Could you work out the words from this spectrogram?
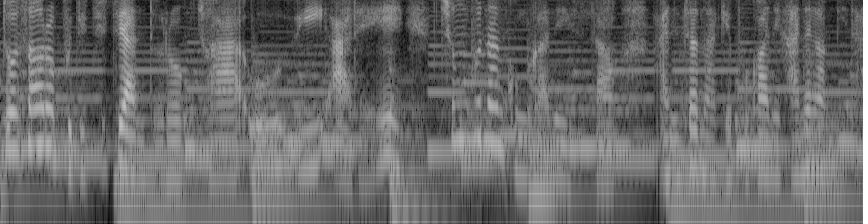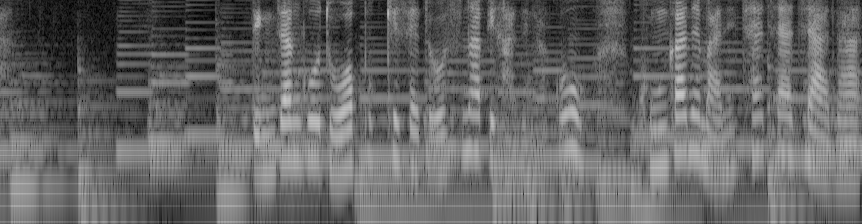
또 서로 부딪히지 않도록 좌우 위 아래에 충분한 공간이 있어 안전하게 보관이 가능합니다. 냉장고 도어 포켓에도 수납이 가능하고 공간을 많이 차지하지 않아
